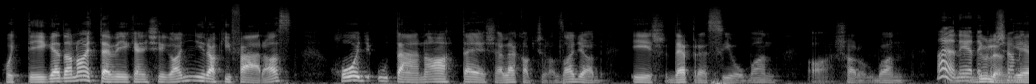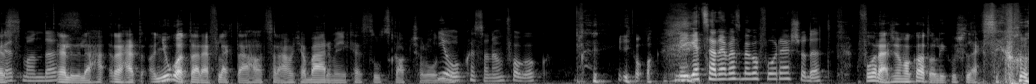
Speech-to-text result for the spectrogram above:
hogy téged a nagy tevékenység annyira kifáraszt, hogy utána teljesen lekapcsol az agyad, és depresszióban, a sarokban Nagyon érdekes, amiket mondasz. Előle, hát a nyugodtan reflektálhatsz rá, hogyha bármelyikhez tudsz kapcsolódni. Jó, köszönöm, fogok. Jó. Még egyszer nevezd meg a forrásodat? A forrásom a katolikus lexikon.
